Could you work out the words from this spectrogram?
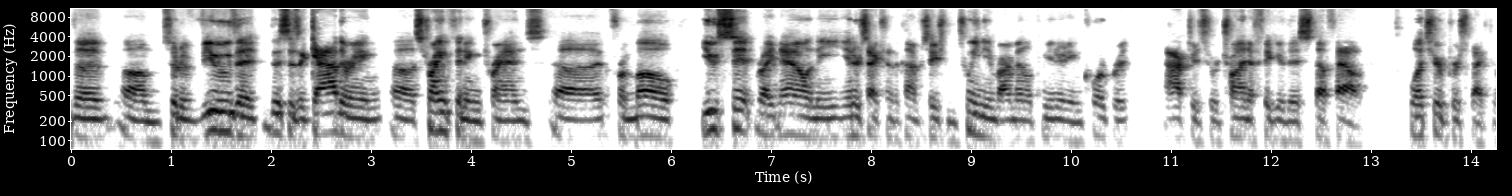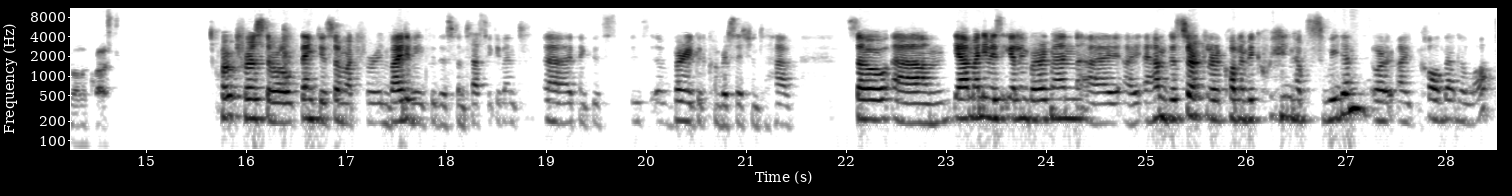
the um, sort of view that this is a gathering, uh, strengthening trends uh, from Mo. You sit right now in the intersection of the conversation between the environmental community and corporate actors who are trying to figure this stuff out. What's your perspective on the question? First of all, thank you so much for inviting me to this fantastic event. Uh, I think this is a very good conversation to have. So um, yeah, my name is Elin Bergman. I, I, am the circular economy queen of Sweden, or I call that a lot.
